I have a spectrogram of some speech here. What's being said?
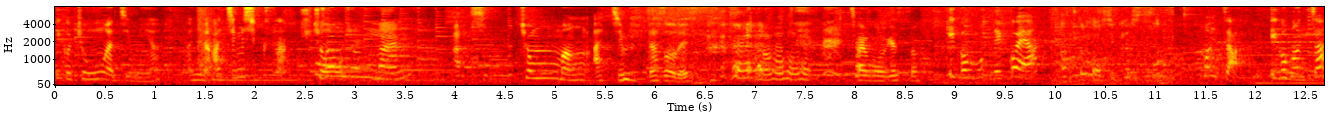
이거좋은아침이야아니면아침식사 만 아침 총망 아침 다섯 됐어 잘 모르겠어 이거 뭐 내 거야? 아, 설마 시켰어? 혼자 이거 혼자?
